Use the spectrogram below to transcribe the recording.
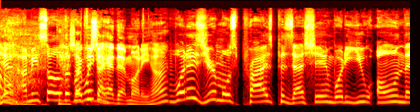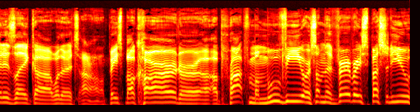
Yeah, I mean, so Gosh, we're I wish I had that money, huh? What is your most prized possession? What do you own that is like, uh, whether it's, I don't know, a baseball card or a, a prop from a movie or something that's very, very special to you?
